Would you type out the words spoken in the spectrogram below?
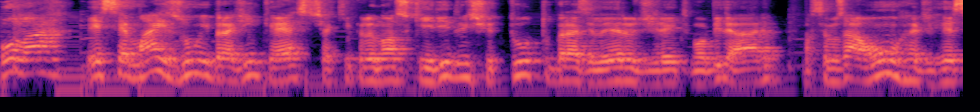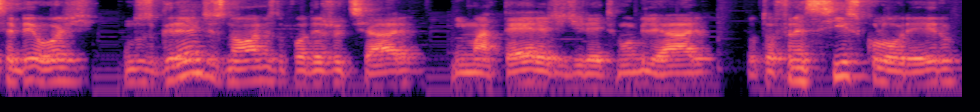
Olá, esse é mais um Cast aqui pelo nosso querido Instituto Brasileiro de Direito Imobiliário. Nós temos a honra de receber hoje um dos grandes nomes do Poder Judiciário em matéria de direito imobiliário, Dr. Francisco Loureiro,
